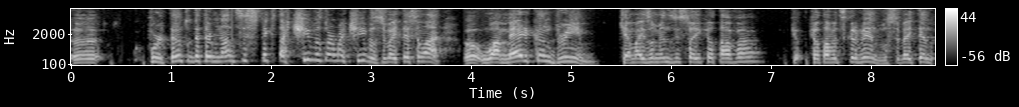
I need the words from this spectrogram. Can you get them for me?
uh, portanto, determinadas expectativas normativas. Você vai ter, sei lá, uh, o American Dream, que é mais ou menos isso aí que eu estava que, eu estava descrevendo. Você vai tendo,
